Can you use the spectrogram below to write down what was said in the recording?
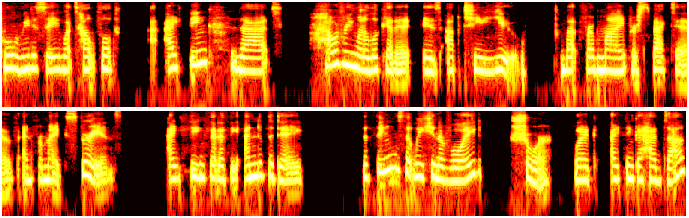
who are we to say what's helpful? I think that however you want to look at it is up to you. But from my perspective and from my experience, I think that at the end of the day, the things that we can avoid, sure. Like I think a heads up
